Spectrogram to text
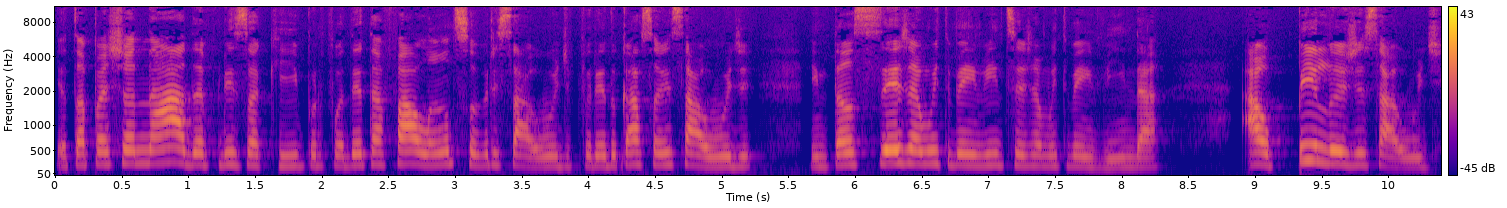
Eu tô apaixonada por isso aqui, por poder estar tá falando sobre saúde, por educação em saúde. Então seja muito bem-vindo, seja muito bem-vinda ao Pílulas de Saúde,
